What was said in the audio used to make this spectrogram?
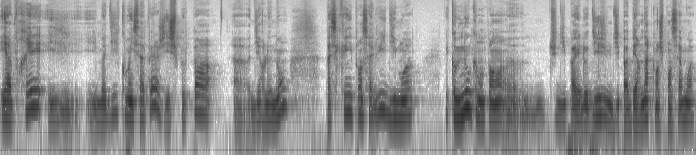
Et après, il, m'a dit comment il s'appelle? Je dis, je ne peux pas euh, dire le nom, parce que quand il pense à lui, il dit moi. Mais comme nous, quand on euh, tu dis pas Elodie, je ne dis pas Bernard quand je pense à moi.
